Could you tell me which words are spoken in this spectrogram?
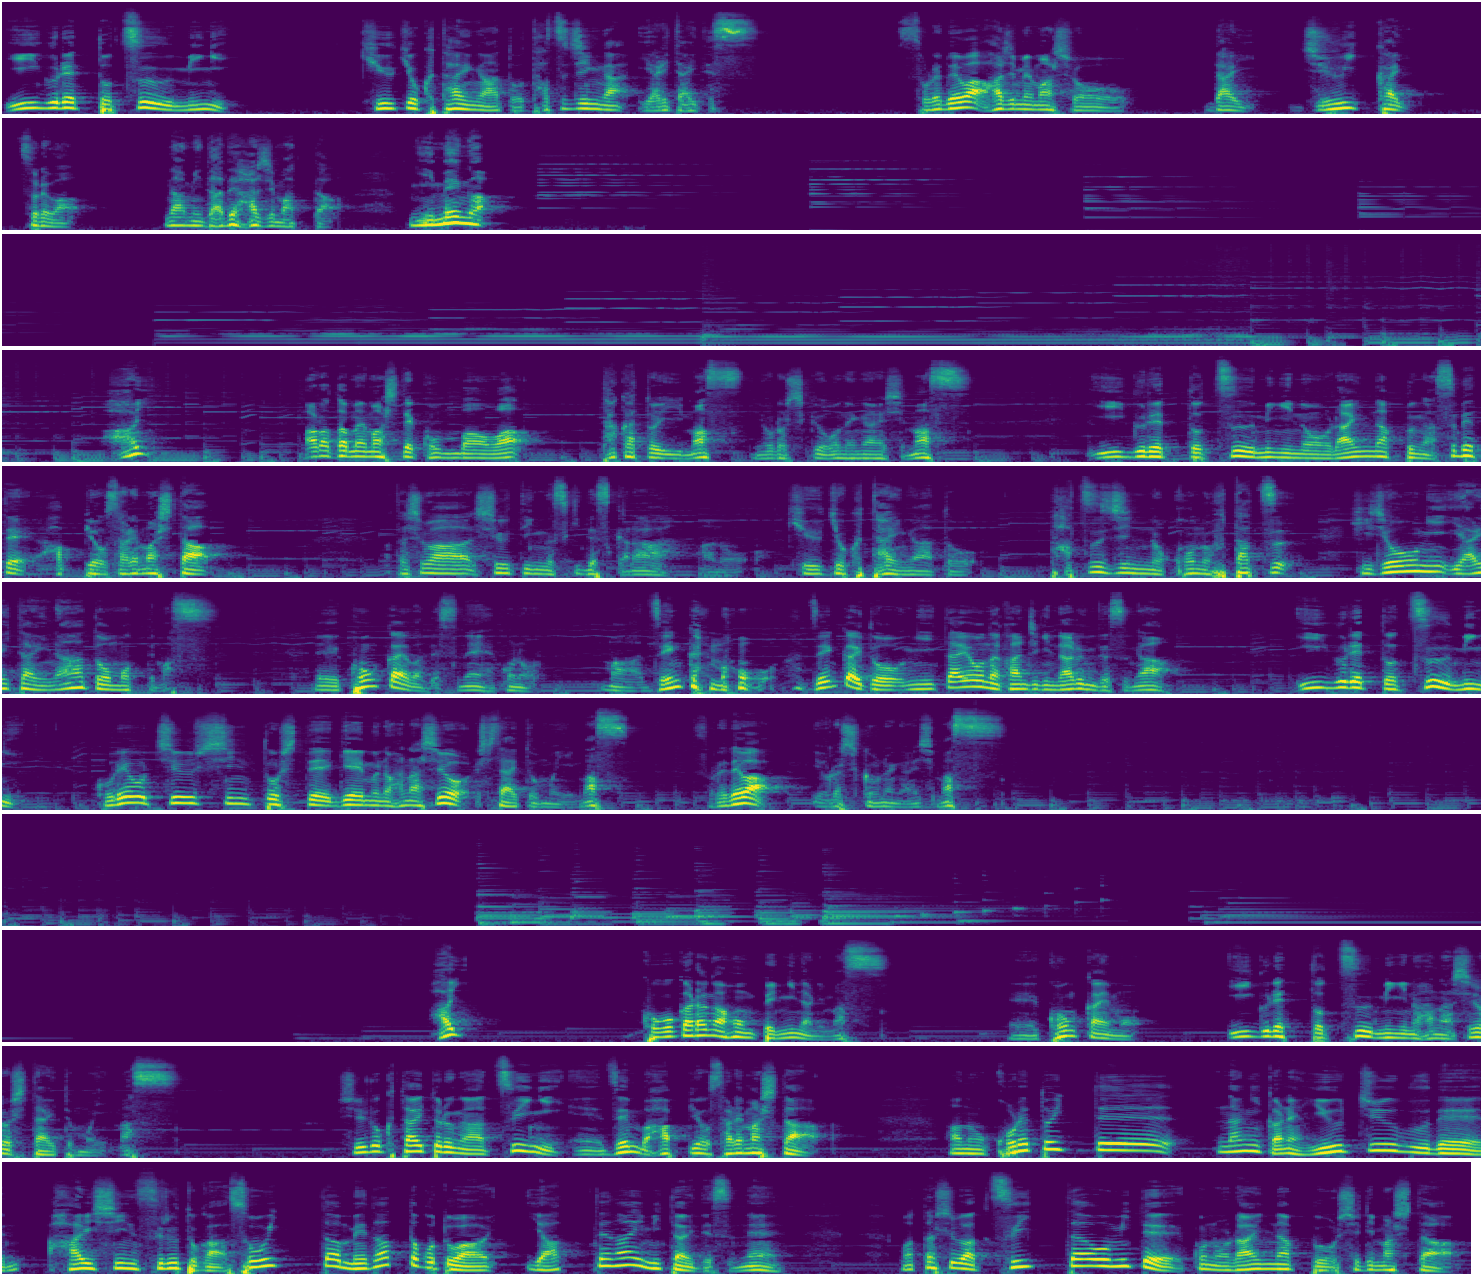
イーグレット2ミニ、究極タイガーと達人がやりたいです。それでは始めましょう。第11回。それは、涙で始まった2メガ。改めましてこんばんは。タカと言います。よろしくお願いします。イーグレット2ミニのラインナップがすべて発表されました。私はシューティング好きですから、あの、究極タイガーと達人のこの2つ、非常にやりたいなと思ってます。えー今回はですね、この、まあ前回も、前回と似たような感じになるんですが、イーグレット2ミニ、これを中心としてゲームの話をしたいと思います。それでは、よろしくお願いします。はい。ここからが本編になります。えー今回も、イーグレット2ミニの話をしたいと思います。収録タイトルがついに、えー全部発表されました。あの、これといって、何かね、YouTube で配信するとか、そういった目立ったことはやってないみたいですね。私は Twitter を見て、このラインナップを知りました。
